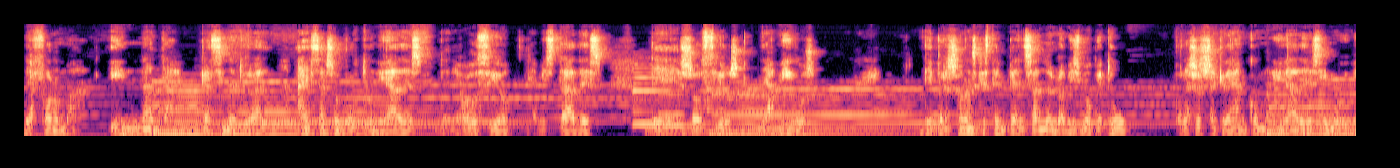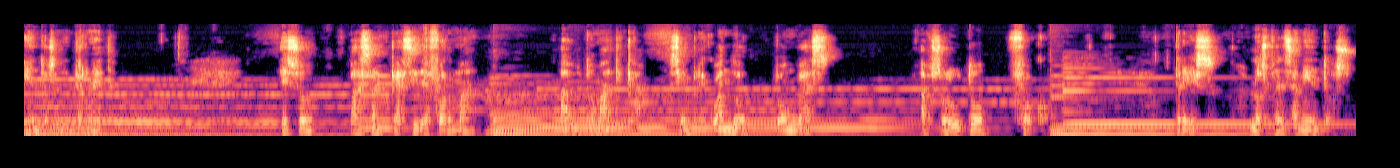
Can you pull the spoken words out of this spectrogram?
de forma innata, casi natural, a esas oportunidades de negocio, de amistades, de socios, de amigos, de personas que estén pensando en lo mismo que tú, por eso se crean comunidades y movimientos en Internet. Eso pasa casi de forma automática, siempre y cuando pongas absoluto foco. 3. Los pensamientos.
